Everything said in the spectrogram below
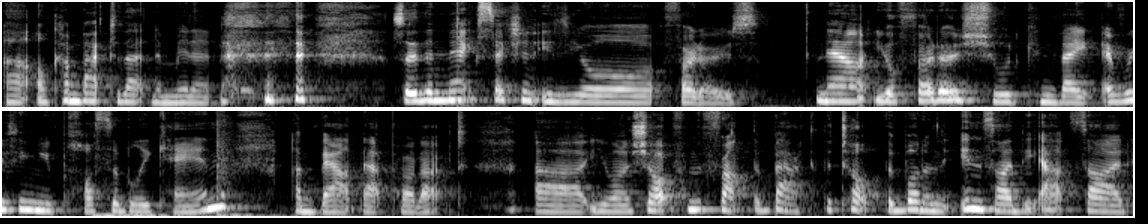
Uh, I'll come back to that in a minute. so the next section is your photos. Now, your photos should convey everything you possibly can about that product. Uh, you want to show it from the front, the back, the top, the bottom, the inside, the outside.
